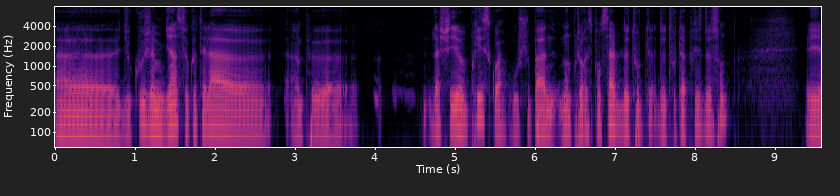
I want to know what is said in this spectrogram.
Euh, du coup, j'aime bien ce côté-là, euh, un peu lâcher prise, quoi, où je suis pas non plus responsable de toute, de toute la prise de son. Et il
